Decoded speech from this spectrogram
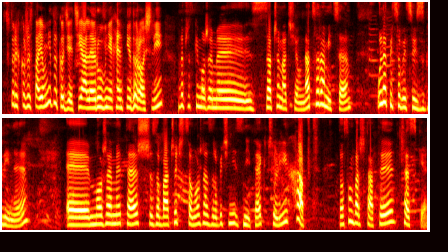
z których korzystają nie tylko dzieci, ale równie chętnie dorośli. Przede wszystkim możemy zatrzymać się na ceramice, ulepić sobie coś z gliny. E, możemy też zobaczyć, co można zrobić z nitek, czyli haft. To są warsztaty czeskie.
